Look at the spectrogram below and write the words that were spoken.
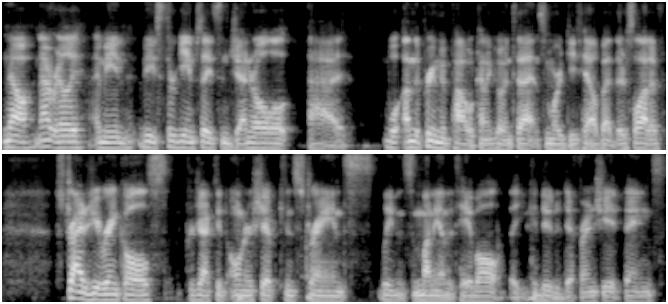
No, not really. I mean, these three game slates in general, uh, well on the premium pod we'll kind of go into that in some more detail, but there's a lot of strategy wrinkles, projected ownership constraints, leaving some money on the table that you can do to differentiate things.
